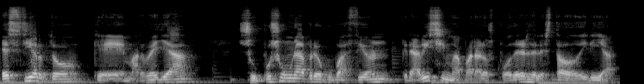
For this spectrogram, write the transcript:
Es cierto que Marbella supuso una preocupación gravísima para los poderes del Estado, diría.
